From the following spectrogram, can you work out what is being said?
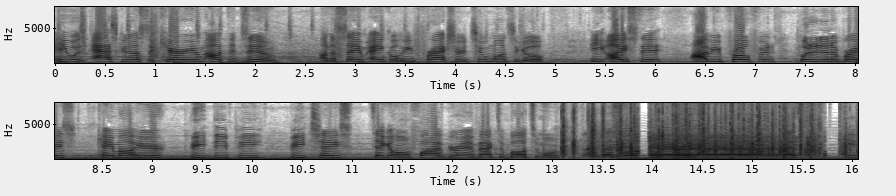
He was asking us to carry him out the gym on the same ankle he fractured two months ago. He iced it, ibuprofen, put it in a brace, came out here, beat DP, beat Chase, taking home five grand back to Baltimore. That's fucking crazy. That's fucking,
